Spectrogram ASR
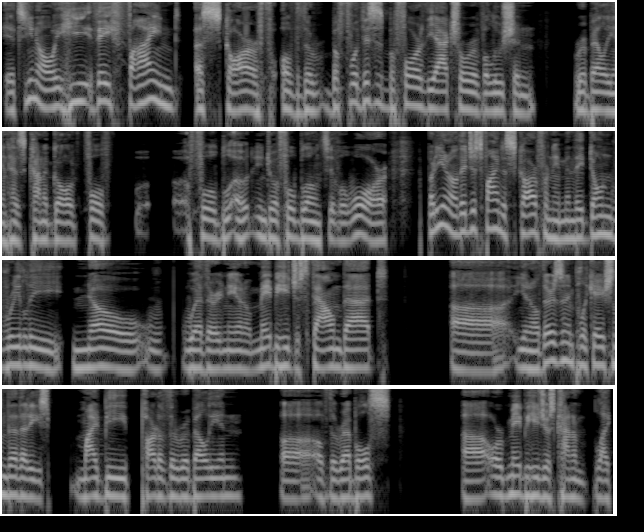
it's you know he they find a scarf of the before this is before the actual revolution rebellion has kind of gone full full into a full blown civil war but you know they just find a scarf on him and they don't really know whether you know maybe he just found that uh you know there's an implication there that he's might be part of the rebellion uh of the rebels uh, or maybe he just kind of like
